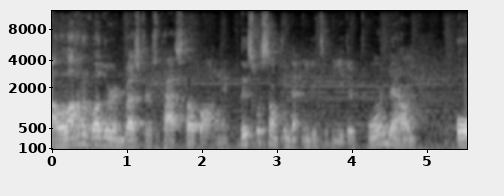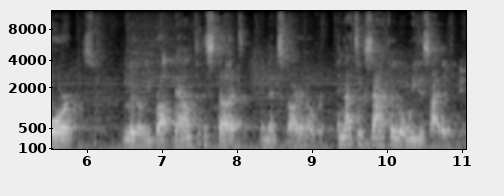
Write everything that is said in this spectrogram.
a lot of other investors passed up on it. This was something that needed to be either torn down or literally brought down to the studs and then started over. And that's exactly what we decided to do.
